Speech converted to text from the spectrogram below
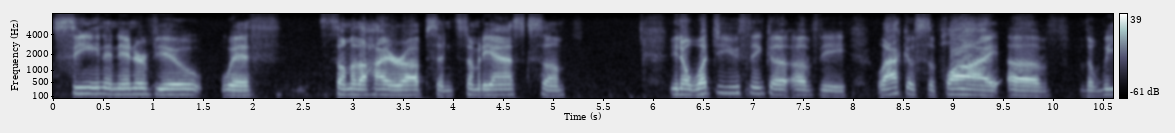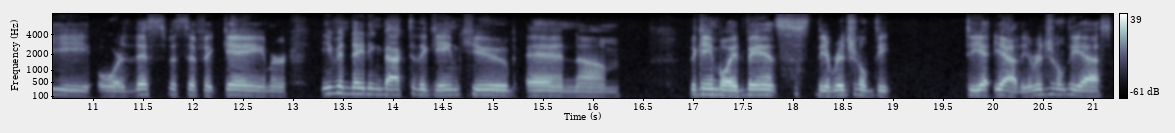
seen an interview with some of the higher ups and somebody asks them, you know, what do you think of, of the lack of supply of the Wii or this specific game, or even dating back to the GameCube and um, the Game Boy Advance, the original D, D, yeah, the original DS.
